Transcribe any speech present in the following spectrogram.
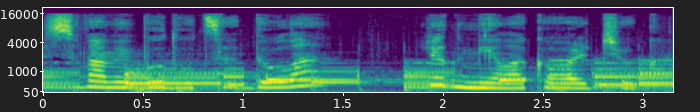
S vami budúca Dula, Ľudmila Kovalčuk.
